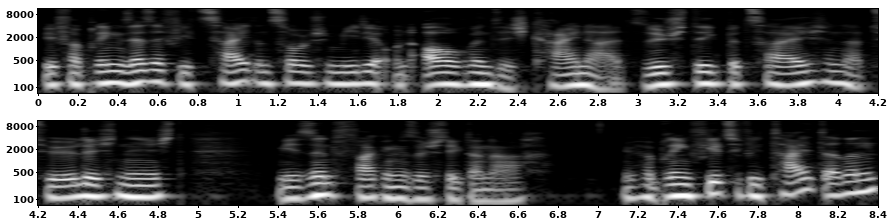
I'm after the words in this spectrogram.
Wir verbringen sehr, sehr viel Zeit in Social Media und auch wenn sich keiner als süchtig bezeichnet, natürlich nicht. Wir sind fucking süchtig danach. Wir verbringen viel zu viel Zeit darin.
